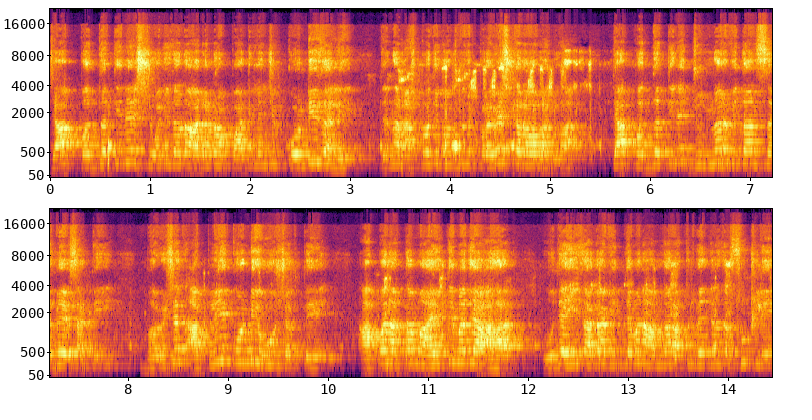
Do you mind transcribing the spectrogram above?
ज्या पद्धतीने शिवाजीदादा आढळराव पाटील यांची कोंडी झाली त्यांना राष्ट्रवादी काँग्रेसमध्ये प्रवेश करावा लागला त्या पद्धतीने जुन्नर विधानसभेसाठी भविष्यात आपलीही कोंडी होऊ शकते. आपण आता माहितीमध्ये आहात उद्या ही जागा विद्यमान आमदार अतुल बेनके जर सुटली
